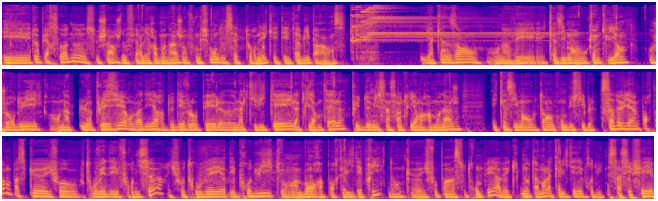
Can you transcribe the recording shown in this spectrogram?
et deux personnes se chargent de faire les ramonages en fonction de cette tournée qui a été établie par avance. Il y a 15 ans, on n'avait quasiment aucun client. Aujourd'hui, on a le plaisir, on va dire, de développer l'activité, la clientèle. Plus de 2500 clients en ramonage et quasiment autant en combustible. Ça devient important parce qu'il faut trouver des fournisseurs, il faut trouver des produits qui ont un bon rapport qualité-prix. Donc, euh, il ne faut pas se tromper avec notamment la qualité des produits. Ça s'est fait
